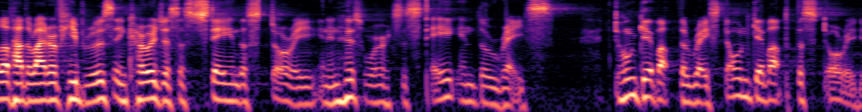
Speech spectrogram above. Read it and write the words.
I love how the writer of Hebrews encourages us to stay in the story and in his words to stay in the race. Don't give up the race, don't give up the story.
